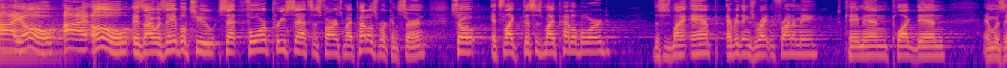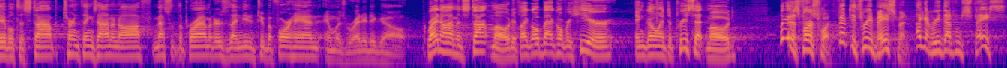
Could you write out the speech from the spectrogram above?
I.O., I.O. is I was able to set four presets as far as my pedals were concerned. So it's like this is my pedal board, this is my amp, everything's right in front of me. Came in, plugged in, and was able to stomp, turn things on and off, mess with the parameters as I needed to beforehand, and was ready to go. Right now I'm in stomp mode. If I go back over here and go into preset mode, look at this first one, 53 Bassman. I could read that from space.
